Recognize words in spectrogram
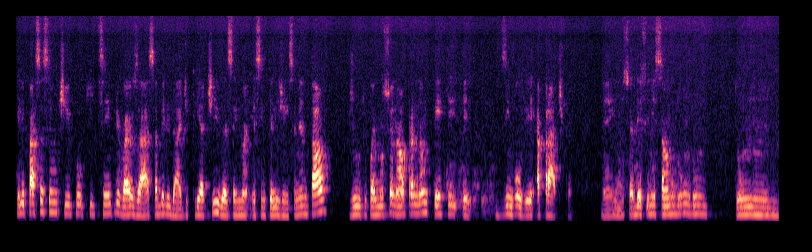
Ele passa a ser um tipo que sempre vai usar essa habilidade criativa, essa, essa inteligência mental, junto com a emocional, para não ter que eh, desenvolver a prática. Né? Isso é a definição de um, de um, de um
